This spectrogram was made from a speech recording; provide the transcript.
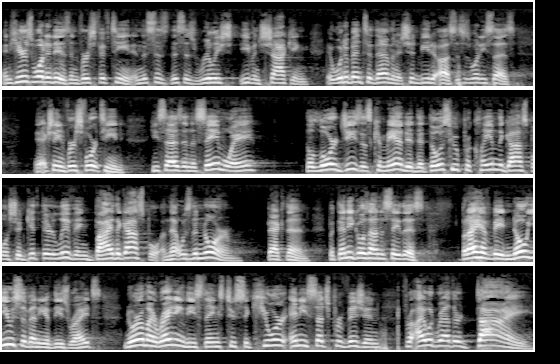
And here's what it is in verse 15. And this is, this is really sh- even shocking. It would have been to them and it should be to us. This is what he says. Actually, in verse 14, he says, In the same way, the Lord Jesus commanded that those who proclaim the gospel should get their living by the gospel. And that was the norm back then. But then he goes on to say this But I have made no use of any of these rights, nor am I writing these things to secure any such provision, for I would rather die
